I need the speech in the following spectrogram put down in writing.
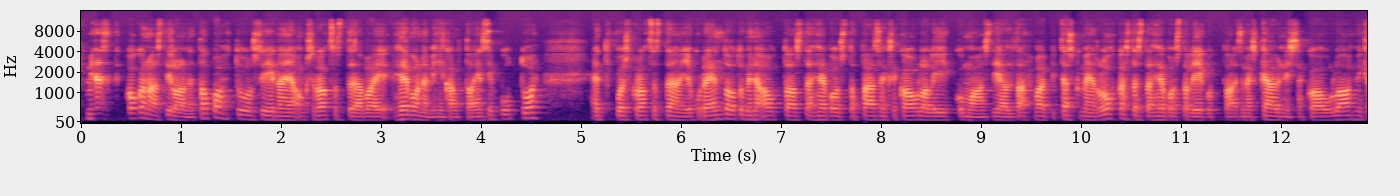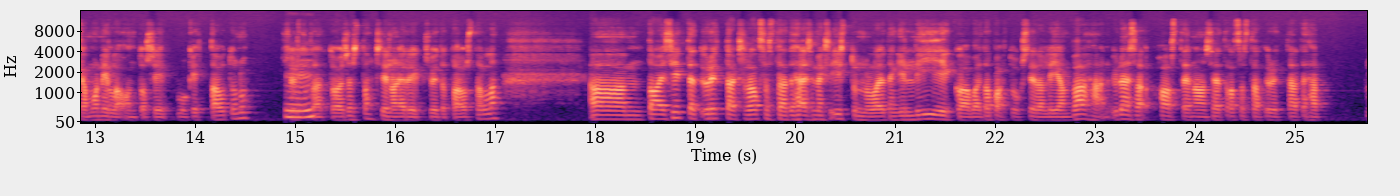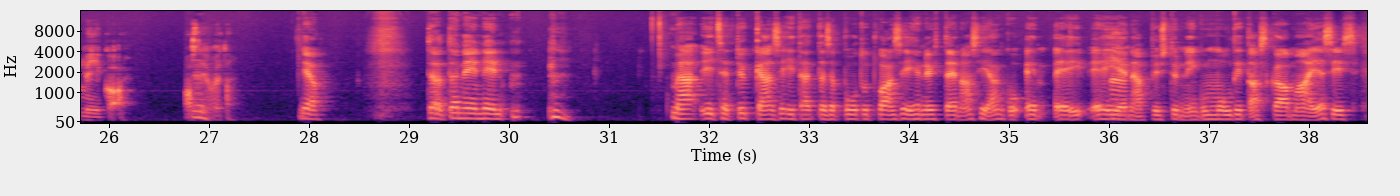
miten se kokonaistilanne tapahtuu siinä ja onko se ratsastaja vai hevonen, mihin kannattaa ensin puuttua. Että voisiko ratsastajan joku rentoutuminen auttaa sitä hevosta, pääseekö se kaula liikkumaan sieltä vai pitäisikö meidän rohkaista sitä hevosta liikuttaa esimerkiksi käynnissä kaulaa, mikä monilla on tosi lukittautunut syystä mm-hmm. tai toisesta. Siinä on eri syitä taustalla. Um, tai sitten, että yrittääkö ratsastaja tehdä esimerkiksi istunnolla jotenkin liikaa vai tapahtuuko siellä liian vähän. Yleensä haasteena on se, että ratsastajat yrittää tehdä liikaa asioita. Mm. Joo. Tuota, niin, niin, mä itse tykkään siitä, että sä puutut vaan siihen yhteen asiaan, kun ei, ei, ei mm. enää pysty niin kuin multitaskaamaan. Ja siis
